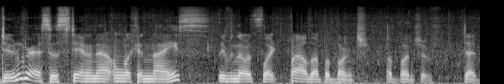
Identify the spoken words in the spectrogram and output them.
Dune grass is standing out and looking nice, even though it's like piled up a bunch, a bunch of dead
